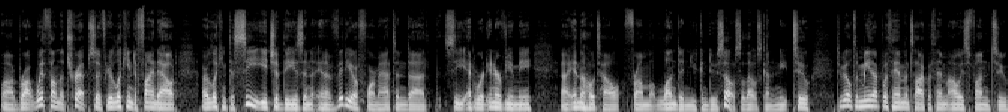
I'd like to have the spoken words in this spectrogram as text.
uh, brought with on the trip. So if you're looking to find out or looking to see each of these in, in a video format and uh, see Edward interview me uh, in the hotel from London, you can do so. So that was kind of neat too to be able to meet up with him and talk with him. Always fun to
